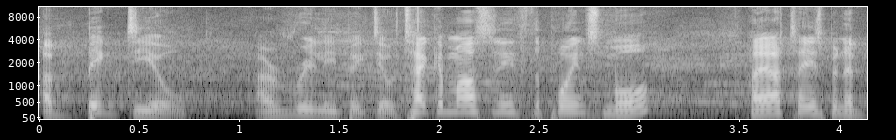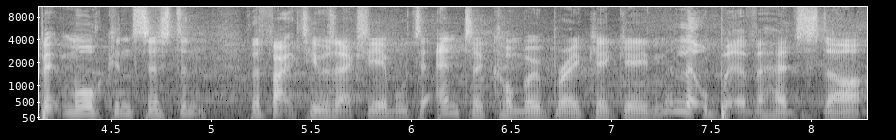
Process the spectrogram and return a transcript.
a big deal, a really big deal. Tekken Master needs the points more. Hayate has been a bit more consistent. The fact he was actually able to enter Combo Breaker gave him a little bit of a head start.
